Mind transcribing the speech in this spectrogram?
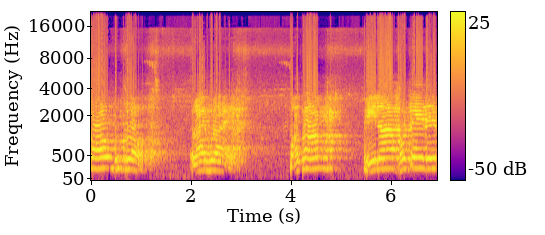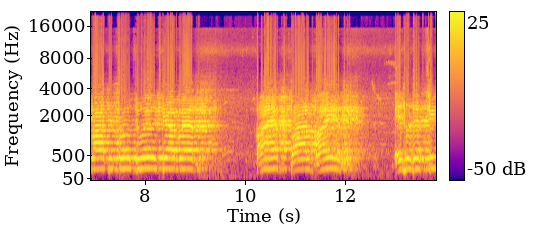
কম ঢুকলো রায়পুরায়। প্রথম বিনা ভোটে নির্বাচিত জুয়েল চেয়ারম্যান তার ভাইয়ের এসেছে ঠিক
